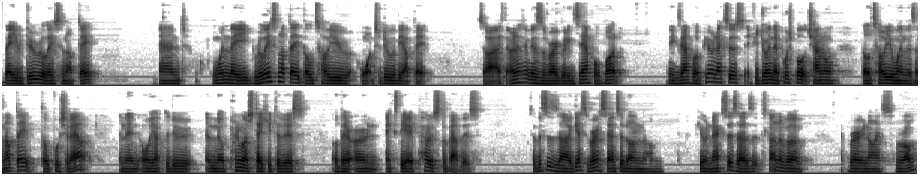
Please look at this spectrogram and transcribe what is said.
they do release an update. And when they release an update, they'll tell you what to do with the update. So I, I don't think this is a very good example, but the example of Pure Nexus, if you join their Pushbullet channel, they'll tell you when there's an update, they'll push it out, and then all you have to do, and they'll pretty much take you to this or their own XDA post about this. So this is, uh, I guess, very centered on um, Pure Nexus as it's kind of a, very nice ROM.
